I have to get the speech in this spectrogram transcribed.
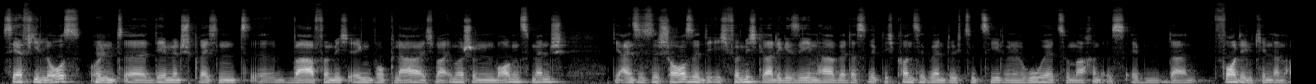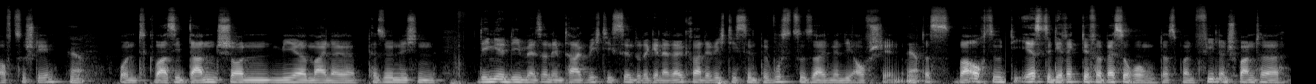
sehr viel los hm. und äh, dementsprechend äh, war für mich irgendwo klar, ich war immer schon ein Morgensmensch. Die einzige Chance, die ich für mich gerade gesehen habe, das wirklich konsequent durchzuziehen und in Ruhe zu machen, ist eben dann vor den Kindern aufzustehen. Ja und quasi dann schon mir meine persönlichen Dinge, die mir jetzt an dem Tag wichtig sind oder generell gerade wichtig sind, bewusst zu sein, wenn die aufstehen. Ja. Und das war auch so die erste direkte Verbesserung, dass man viel entspannter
